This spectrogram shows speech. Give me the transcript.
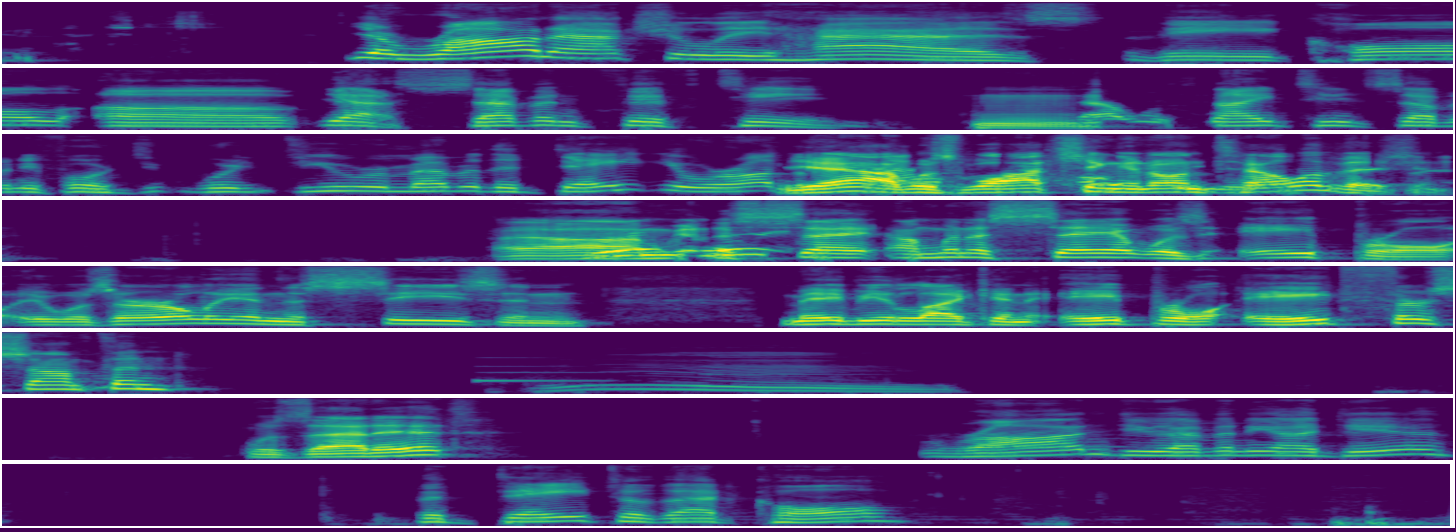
Yeah, Ron actually has the call of yes, 715. Hmm. That was 1974. Do, do, you remember the date you were on? yeah, I was watching it on television. Uh, I'm going to say I'm going to say it was April. It was early in the season, maybe like an April 8th or something. Was that it? Ron, do you have any idea the date of that call?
